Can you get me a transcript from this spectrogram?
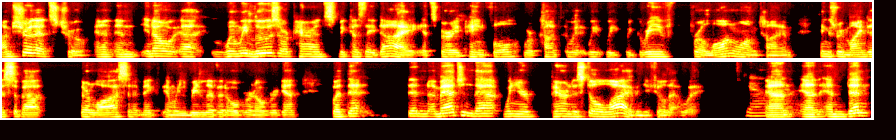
I'm sure that's true. And and you know, uh, when we lose our parents because they die, it's very Mhm. painful. We're con- we, we, we, we grieve for a long, long time. Things remind us about their loss, and it make and we relive it over and over again. But that then imagine that when your parent is still alive and you feel that way yeah and and and then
